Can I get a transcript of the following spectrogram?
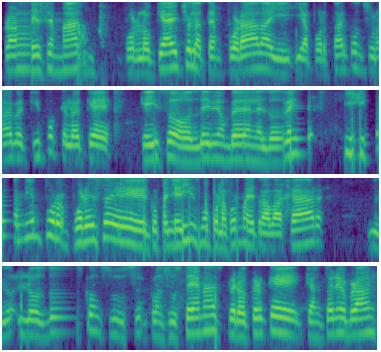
Brown ese más por lo que ha hecho la temporada y, aportar con su nuevo equipo que lo que, que hizo Le'Veon Bell en el 2020 y, también por, por ese compañerismo, por la forma de trabajar, los dos con sus, con sus temas, pero creo que, que Antonio Brown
